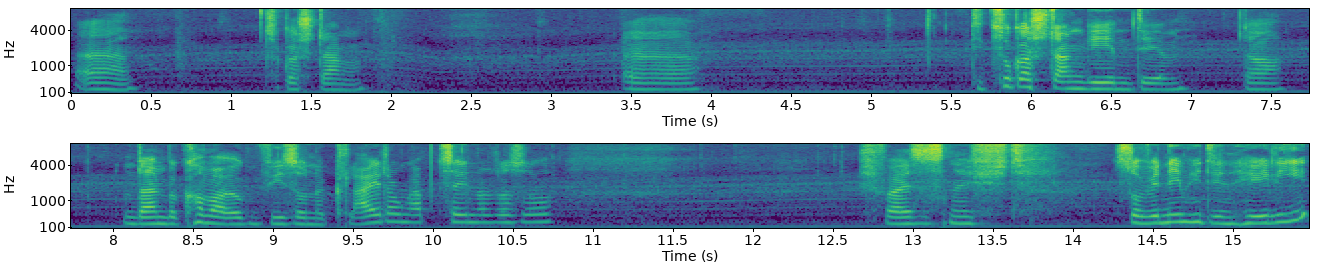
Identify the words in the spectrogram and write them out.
äh, Zuckerstangen. Äh, die Zuckerstangen geben dem. Da. Und dann bekommen wir irgendwie so eine Kleidung ab 10 oder so. Ich weiß es nicht. So, wir nehmen hier den Heli.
